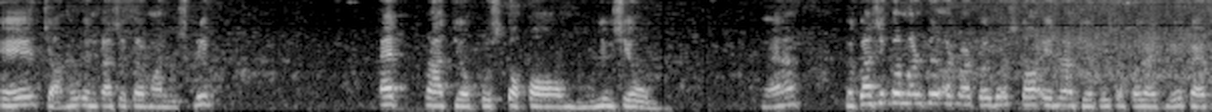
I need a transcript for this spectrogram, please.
A, jamu in classical manuscript at Radio Pustaka Museum. Yeah. The classical manuscript at Radio Pustaka in Radio Pustaka Library have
